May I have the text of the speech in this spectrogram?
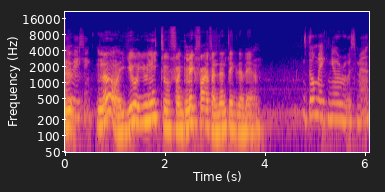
Everything. No, you you need to for, make five and then take the lion. Don't make new rules, man.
